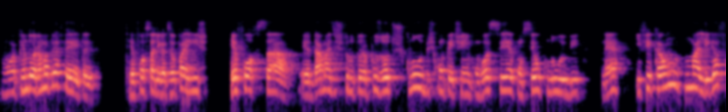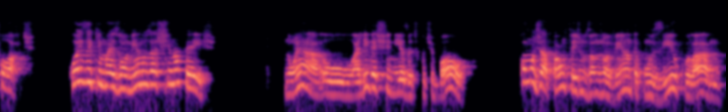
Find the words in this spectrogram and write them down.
Uma pindorama perfeita. Reforçar a liga do seu país, reforçar, é, dar mais estrutura para os outros clubes competirem com você, com seu clube, né? E ficar um, uma liga forte. Coisa que mais ou menos a China fez. Não é a, o, a liga chinesa de futebol como o Japão fez nos anos 90, com o Zico lá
